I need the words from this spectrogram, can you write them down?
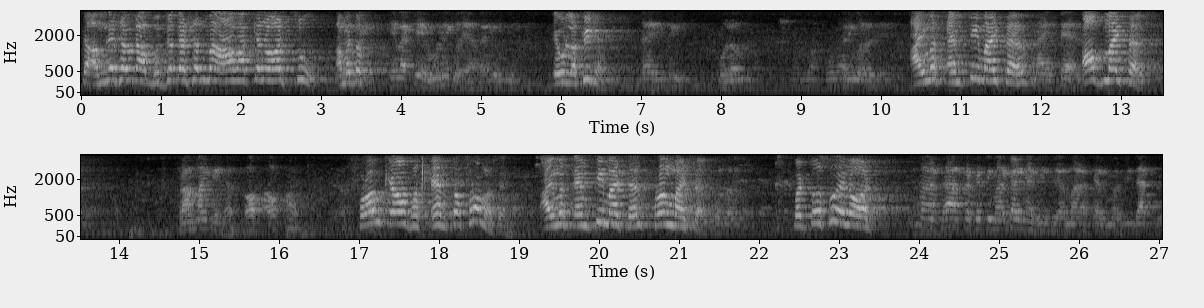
તો અમને થયું કે આ બુદ્ધ દર્શનમાં આ વાક્યનો અર્થ શું? અમે તો એ વાક્ય એવું નહીં બોલ્યા એવું લખ્યું છે. I must empty myself of myself from my કે છે? ફ્રોમ કે ઓફ હશે? એમ તો ફ્રોમ હશે. I must empty myself from myself પણ તો શું એનો અર્થ? આ પ્રકૃતિ મારે કાઢી નાખી છે અમારા સેલમાંથી જાતને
